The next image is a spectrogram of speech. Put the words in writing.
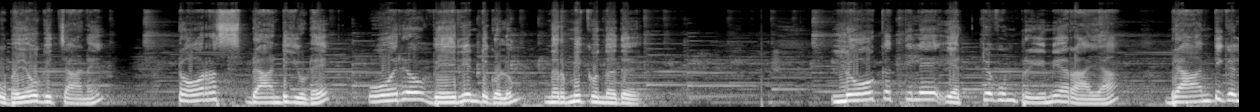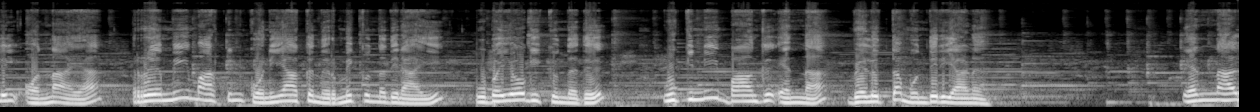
ഉപയോഗിച്ചാണ് ടോറസ് ബ്രാൻഡിയുടെ ഓരോ വേരിയന്റുകളും നിർമ്മിക്കുന്നത്. ലോകത്തിലെ ഏറ്റവും പ്രീമിയറായ ബ്രാൻഡുകളിൽ ഒന്നായ റെമി മാർട്ടിൻ കൊനിയാക്ക് നിർമ്മിക്കുന്നതിനായി ഉപയോഗിക്കുന്നത് ഉഗ്നി ബാങ്ക് എന്ന വെളുത്ത മുന്തിരിയാണ്. എന്നാൽ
